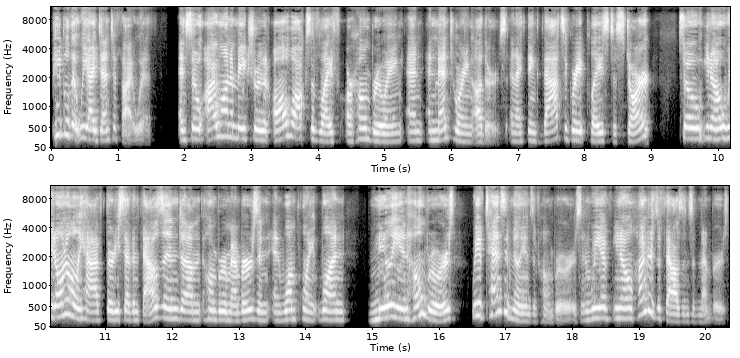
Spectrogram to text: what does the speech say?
people that we identify with. And so I want to make sure that all walks of life are homebrewing and, and mentoring others. And I think that's a great place to start. So, you know, we don't only have 37,000 um, homebrew members and, and 1.1 million homebrewers. We have tens of millions of homebrewers and we have, you know, hundreds of thousands of members.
